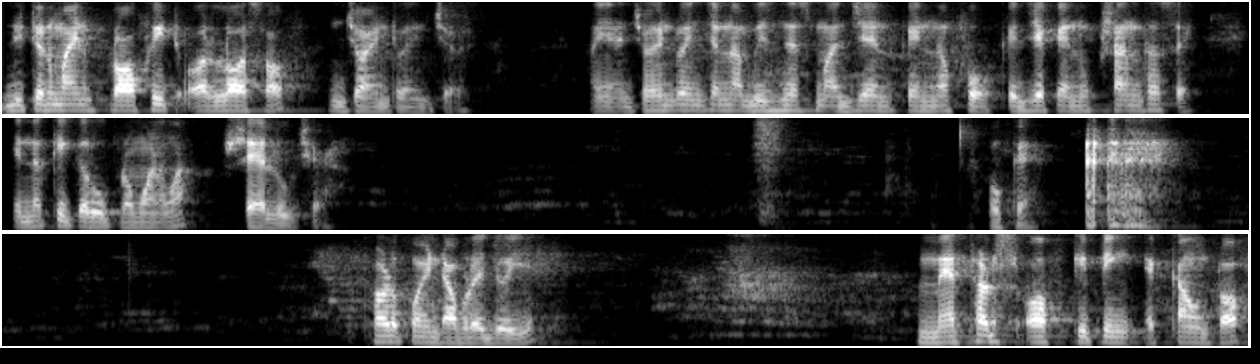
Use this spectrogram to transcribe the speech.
determine profit or loss of joint venture અહીંયા જોઈન્ટ વેન્ચરના બિઝનેસમાં જે કંઈ નફો કે જે કંઈ નુકસાન થશે, એ નક્કી કરવું પ્રમાણમાં સહેલું છે. ઓકે થર્ડ પોઈન્ટ આપણે જોઈએ. Methods of keeping account of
